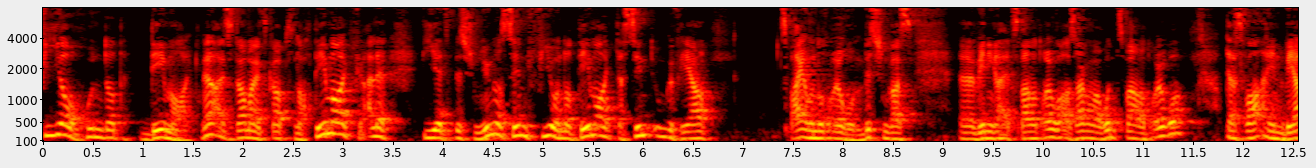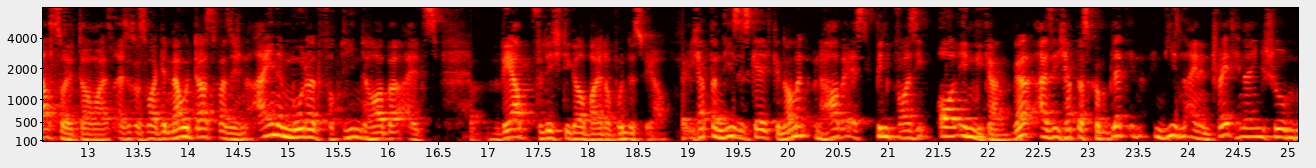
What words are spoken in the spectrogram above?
400 D-Mark. Ne? Also damals gab es noch D-Mark. Für alle, die jetzt bisschen jünger sind, 400 D-Mark, das sind ungefähr 200 Euro. Ein bisschen was äh, weniger als 200 Euro, also sagen wir mal rund 200 Euro. Das war ein Wehrsold damals. Also das war genau das, was ich in einem Monat verdient habe als Wehrpflichtiger bei der Bundeswehr. Ich habe dann dieses Geld genommen und habe es, bin quasi all in gegangen. Ne? Also ich habe das komplett in, in diesen einen Trade hineingeschoben.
